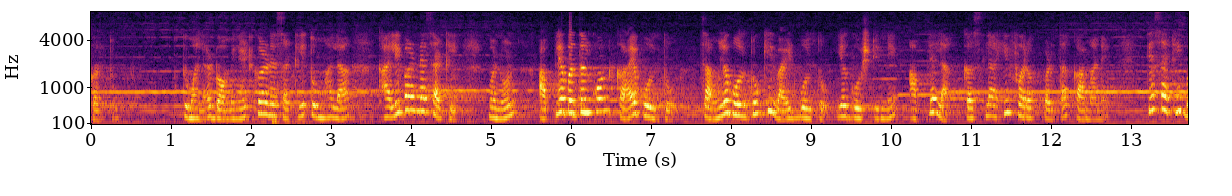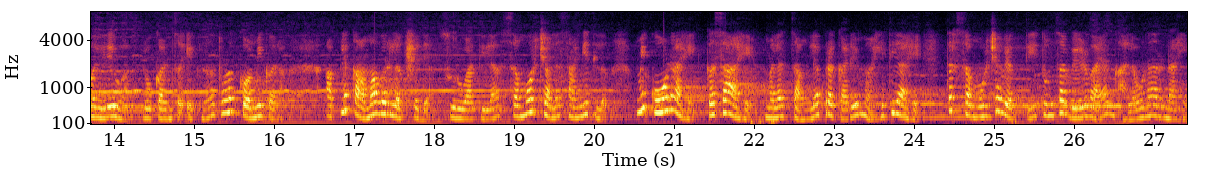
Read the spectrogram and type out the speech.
करतो. तुम्हाला डॉमिनेट करण्यासाठी तुम्हाला खाली पाडण्यासाठी म्हणून आपल्याबद्दल कोण काय बोलतो चांगलं बोलतो की वाईट बोलतो या गोष्टींनी आपल्याला कसलाही फरक पडता कामा नये. त्यासाठी बहिरे व्हा लोकांचं ऐकणं थोडं कमी करा. आपल्या कामावर लक्ष द्या. सुरुवातीला समोरच्याला सांगितलं मी कोण आहे? कसा आहे? मला चांगल्या प्रकारे माहिती आहे. तर समोरच्या व्यक्ती तुमचा वेळ वाया घालवणार नाही.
